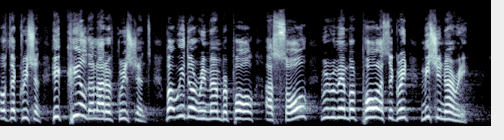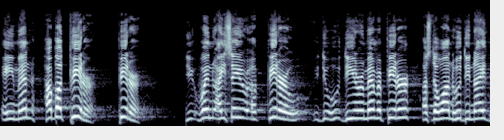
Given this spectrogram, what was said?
of the Christian. He killed a lot of Christians. But we don't remember Paul as Saul. We remember Paul as a great missionary. Amen. How about Peter? Peter. You, when I say uh, Peter, do, do, you remember Peter as the one who denied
